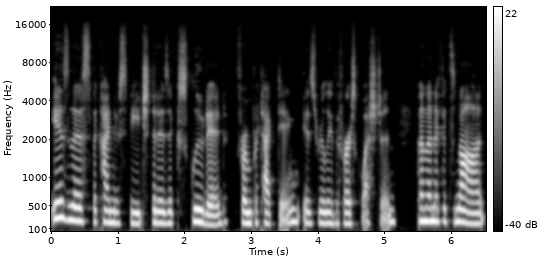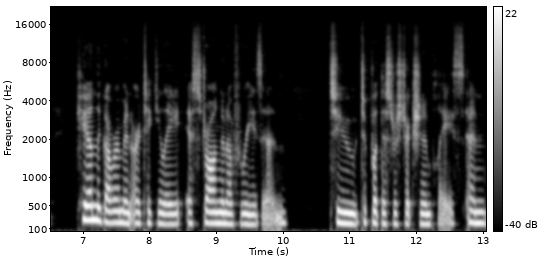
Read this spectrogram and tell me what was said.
Is this the kind of speech that is excluded from protecting is really the first question. And then if it's not can the government articulate a strong enough reason to to put this restriction in place. And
